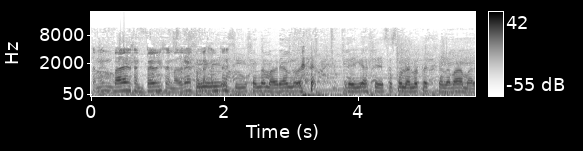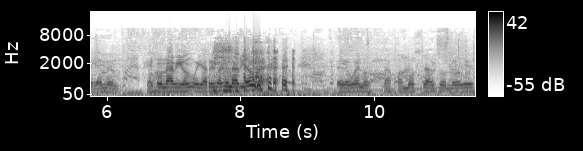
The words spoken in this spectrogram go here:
también va de pedo y se madrea con la Sí, gente. sí, se anda madreando. Leí hace poco una nota que se andaba madreando en, en un avión, güey, arriba de un avión, güey. Pero bueno, la famosa Dolores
